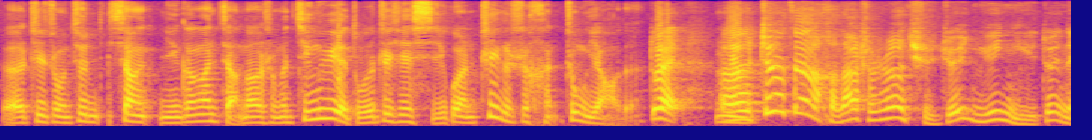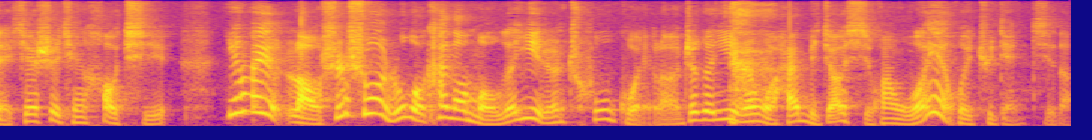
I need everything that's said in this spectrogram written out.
呃，这种就像你刚刚讲到什么精阅读的这些习惯，这个是很重要的。对，呃，这在很大程度上取决于你对哪些事情好奇。因为老实说，如果看到某个艺人出轨了，这个艺人我还比较喜欢，我也会去点击的。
